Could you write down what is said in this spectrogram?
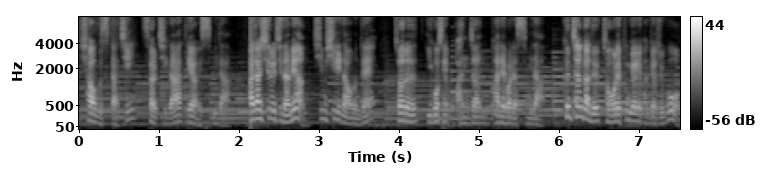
샤워부스까지 설치가 되어 있습니다. 화장실을 지나면 침실이 나오는데 저는 이곳에 완전 반해버렸습니다. 큰 창 가득 정원의 풍경이 바뀌어주고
